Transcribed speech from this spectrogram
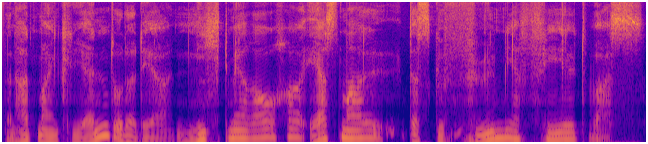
dann hat mein Klient oder der nicht mehr Raucher erstmal das Gefühl, mir fehlt was.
